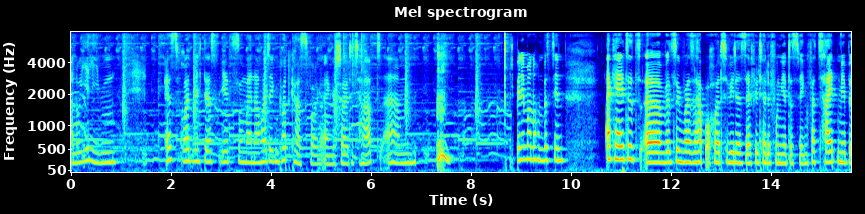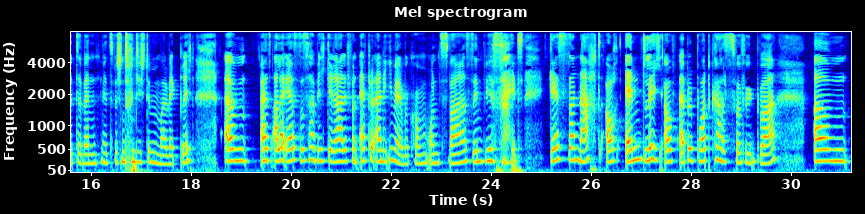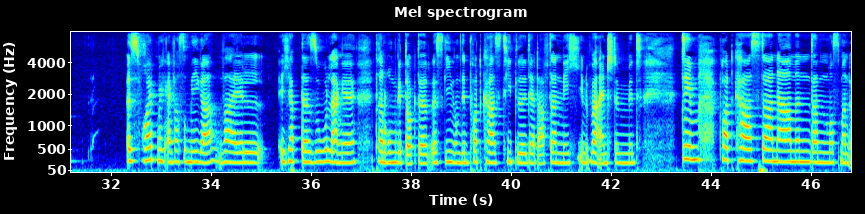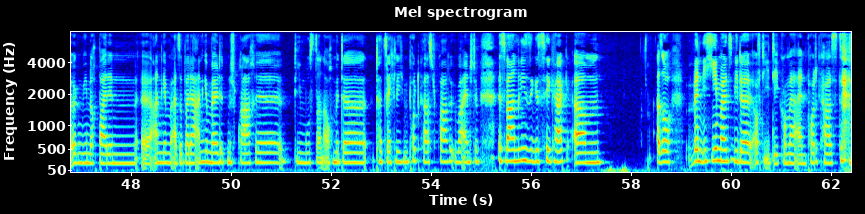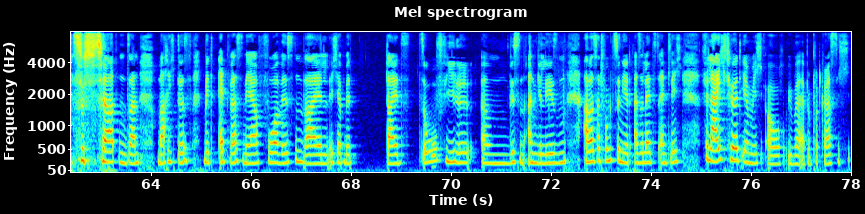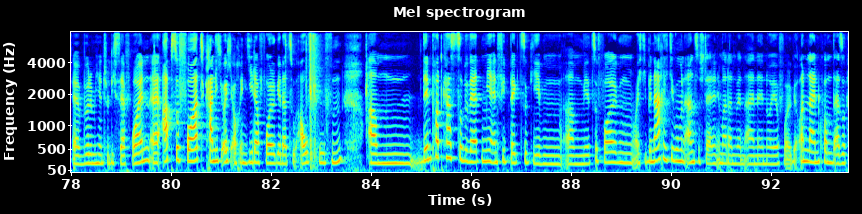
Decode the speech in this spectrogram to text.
Hallo ihr Lieben. Es freut mich, dass ihr zu meiner heutigen Podcast-Folge eingeschaltet habt. Ähm ich bin immer noch ein bisschen erkältet, äh, beziehungsweise habe auch heute wieder sehr viel telefoniert. Deswegen verzeiht mir bitte, wenn mir zwischendrin die Stimme mal wegbricht. Ähm, als allererstes habe ich gerade von Apple eine E-Mail bekommen und zwar sind wir seit gestern Nacht auch endlich auf Apple Podcasts verfügbar. Ähm, es freut mich einfach so mega, weil ich habe da so lange dran rumgedoktert. Es ging um den Podcast-Titel, der darf dann nicht in übereinstimmen mit dem Podcaster-Namen, dann muss man irgendwie noch bei den äh, ange also bei der angemeldeten Sprache, die muss dann auch mit der tatsächlichen Podcast-Sprache übereinstimmen. Es war ein riesiges Hickhack. Ähm, also, wenn ich jemals wieder auf die Idee komme, einen Podcast zu starten, dann mache ich das mit etwas mehr Vorwissen, weil ich habe mit da jetzt so viel ähm, Wissen angelesen, aber es hat funktioniert. Also letztendlich, vielleicht hört ihr mich auch über Apple Podcasts. Ich äh, würde mich natürlich sehr freuen. Äh, ab sofort kann ich euch auch in jeder Folge dazu aufrufen, ähm, den Podcast zu bewerten, mir ein Feedback zu geben, ähm, mir zu folgen, euch die Benachrichtigungen anzustellen, immer dann, wenn eine neue Folge online kommt. Also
